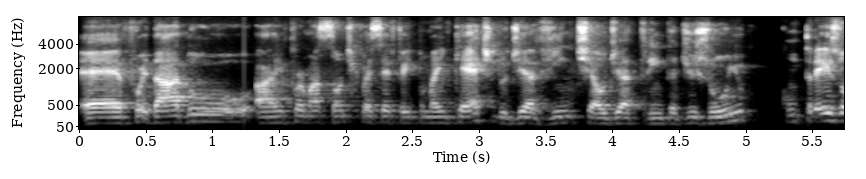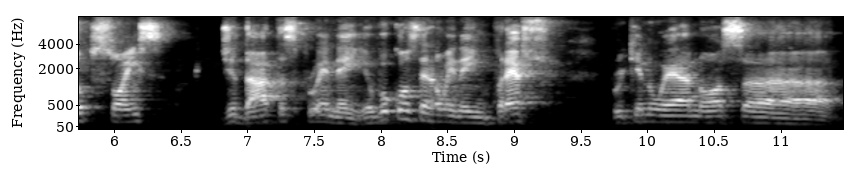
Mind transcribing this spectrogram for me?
é, foi dado a informação de que vai ser feita uma enquete do dia 20 ao dia 30 de junho, com três opções de datas para o Enem. Eu vou considerar o Enem impresso, porque não é a nossa,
